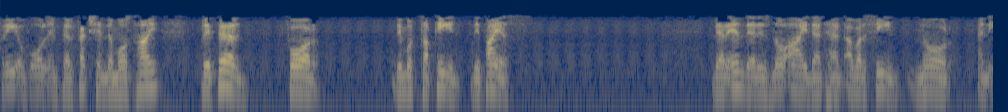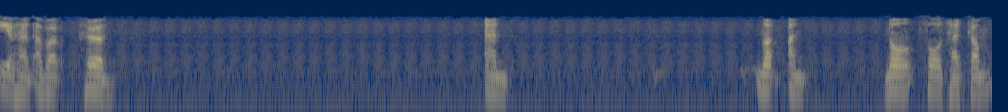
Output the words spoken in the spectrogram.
free of all imperfection the most high prepared for the muttaqeen the pious. Therein there is no eye that had ever seen nor an ear had ever heard. And not and no thought had come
